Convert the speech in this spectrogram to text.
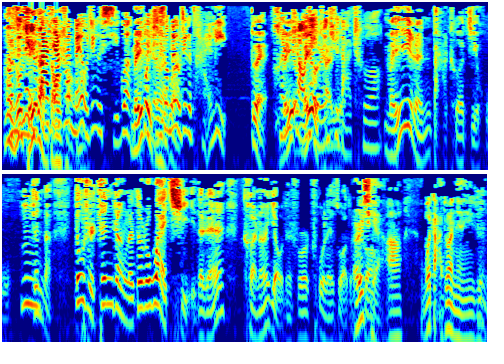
那时候谁敢招手那个大家还没啊有这个习惯，没这或者习惯。说没有这个财力。对，很少有人去打车。没人打车，几乎，嗯。真的。都是真正的都是外企的人，可能有的时候出来坐坐。而且啊，我打断您一句嗯，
